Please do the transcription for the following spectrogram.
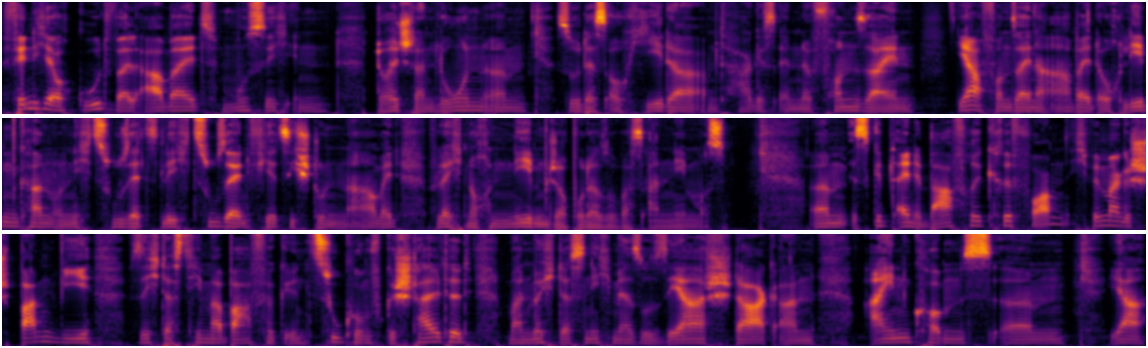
Finde ich auch gut, weil Arbeit muss sich in Deutschland lohnen, ähm, so dass auch jeder am Tagesende von sein, ja, von seiner Arbeit auch leben kann und nicht zusätzlich zu seinen 40 Stunden Arbeit vielleicht noch einen Nebenjob oder sowas annehmen muss. Ähm, es gibt eine BAföG-Reform. Ich bin mal gespannt, wie sich das Thema BAföG in Zukunft gestaltet. Man möchte das nicht mehr so sehr stark an Einkommens, ähm, ja,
